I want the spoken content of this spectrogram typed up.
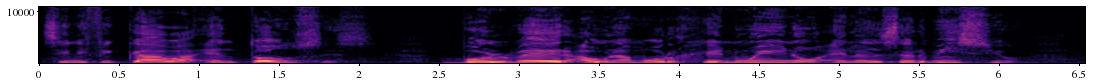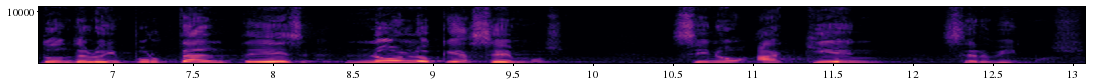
significaba entonces volver a un amor genuino en el servicio, donde lo importante es no lo que hacemos, sino a quién servimos.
